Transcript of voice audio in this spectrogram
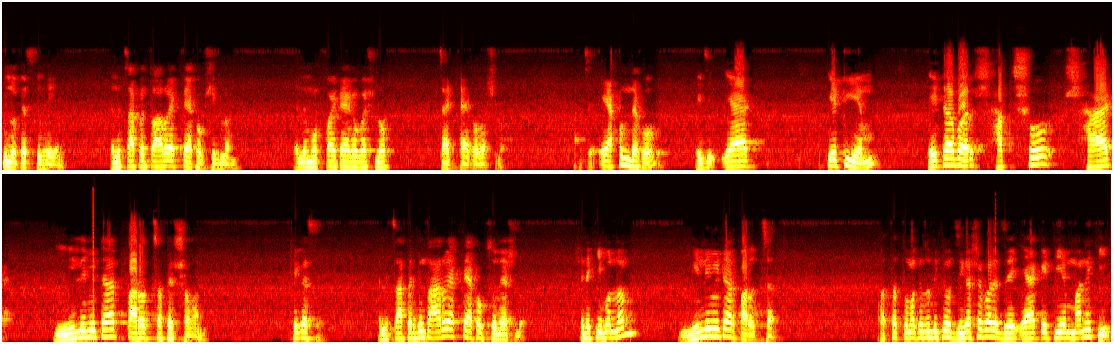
কিলো প্যাসকেল হয়ে গেল। তাহলে চাপের তো আরও একটা একক শিখলাম। তাহলে মোট কয়টা একক আসলো? চারটা একক আসলো। আচ্ছা এখন দেখো, এই যে এক এটিএম এটা আবার সাতশো ষাট মিলিমিটার পারদ চাপের সমান। ঠিক আছে? তাহলে চাপের কিন্তু আরও একটা একক চলে আসলো। সেটা কি বললাম? মিলিমিটার পারদ চাপ। অর্থাৎ তোমাকে যদি কেউ জিজ্ঞাসা করে যে এক এটিএম মানে কি,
